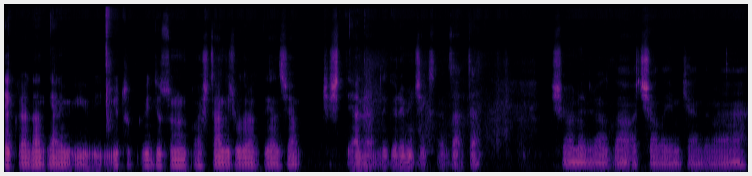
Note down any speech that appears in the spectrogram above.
tekrardan yani YouTube videosunun başlangıcı olarak da yazacağım. Çeşitli yerlerde görebileceksiniz zaten. Şöyle biraz daha açı alayım kendime.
